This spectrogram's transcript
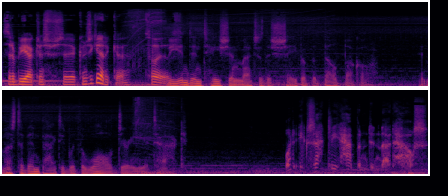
zrobił jakąś, jakąś gierkę. Co jest? The indentation matches the shape of the belt buckle. It must have impacted with the wall during the attack. What exactly happened in that house?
